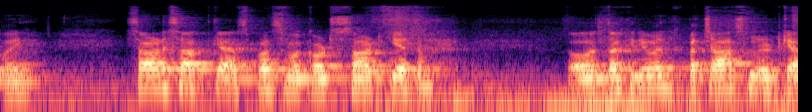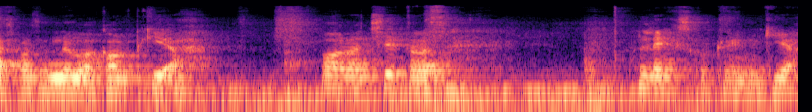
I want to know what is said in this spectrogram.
भाई, साढ़े सात के आसपास वर्कआउट स्टार्ट किया था और तकरीबन 50 मिनट के आसपास हमने वर्कआउट किया और अच्छी तरह से लेग्स को ट्रेन किया।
